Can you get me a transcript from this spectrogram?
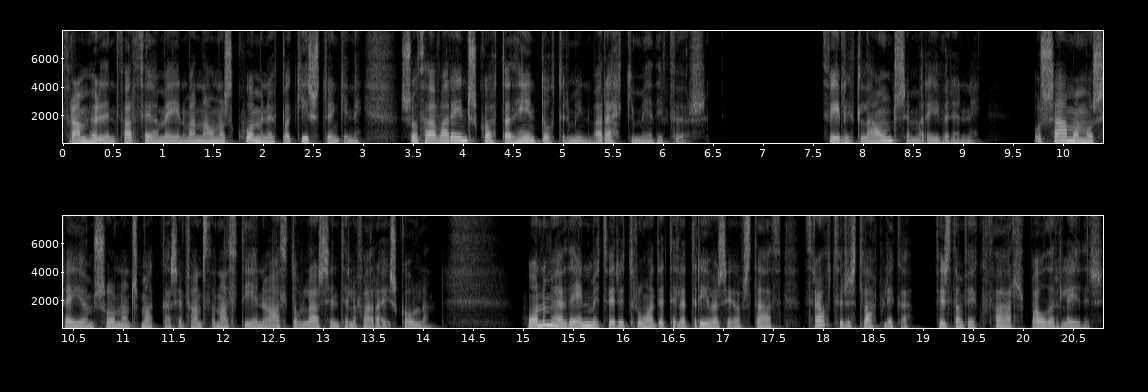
Framhörðin farþegamegin var nánast komin upp að gýrstönginni svo það var eins gott að hinn dóttur mín var ekki með í för. Þvílikt lán sem var yfir henni og sama má segja um sonans makka sem fannst hann allt í einu allt of lasin til að fara í skólan. Honum hefði einmitt verið trúandi til að drífa sig af stað þrátt fyrir slappleika fyrst hann fekk far báðar leiðir.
